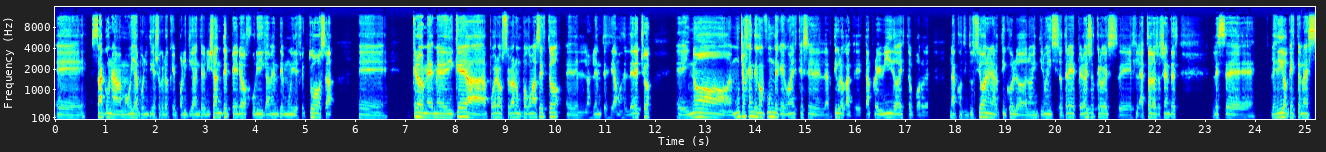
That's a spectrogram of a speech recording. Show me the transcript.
eh, saca una movida política, yo creo que políticamente brillante, pero jurídicamente muy defectuosa creo que me, dediqué a poder observar un poco más esto eh, de los lentes, digamos, del derecho. Eh, y no, mucha gente confunde que es que es el artículo que está prohibido esto por la Constitución, el artículo 99, inciso 3, pero eso creo que es, eh, a todos los oyentes les, les digo que esto no es,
